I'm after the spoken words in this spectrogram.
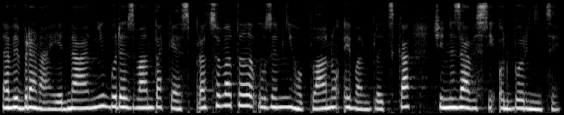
Na vybraná jednání bude zván také zpracovatel územního plánu Ivan Plicka či nezávislí odborníci.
